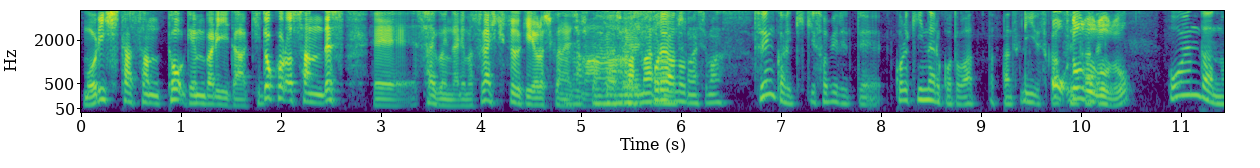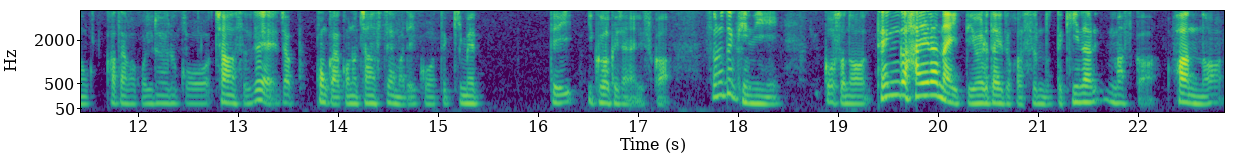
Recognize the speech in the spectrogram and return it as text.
森下さんと現場リーダー木所さんです、えー、最後になりますが引き続きよろしくお願いします。これあの前回聞きそびれてこれ気になることがあったんですけどいいですか？どうぞどうぞ。応援団の方がいろいろこうチャンスでじゃあ今回このチャンステーマでいこうって決めていくわけじゃないですか。その時に構その点が入らないって言われたりとかするのって気になりますか？ファンの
